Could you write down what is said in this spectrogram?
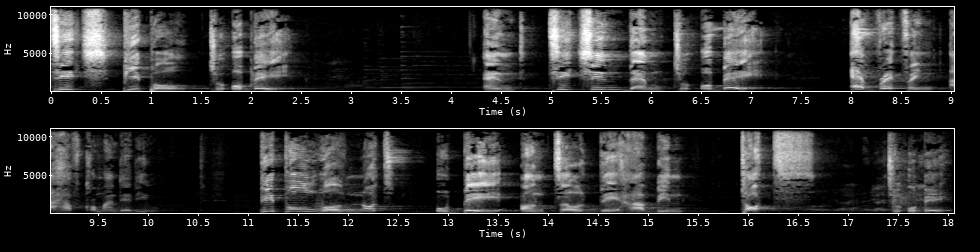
teach people to obey. And teaching them to obey everything I have commanded you. People will not obey until they have been taught to obey.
